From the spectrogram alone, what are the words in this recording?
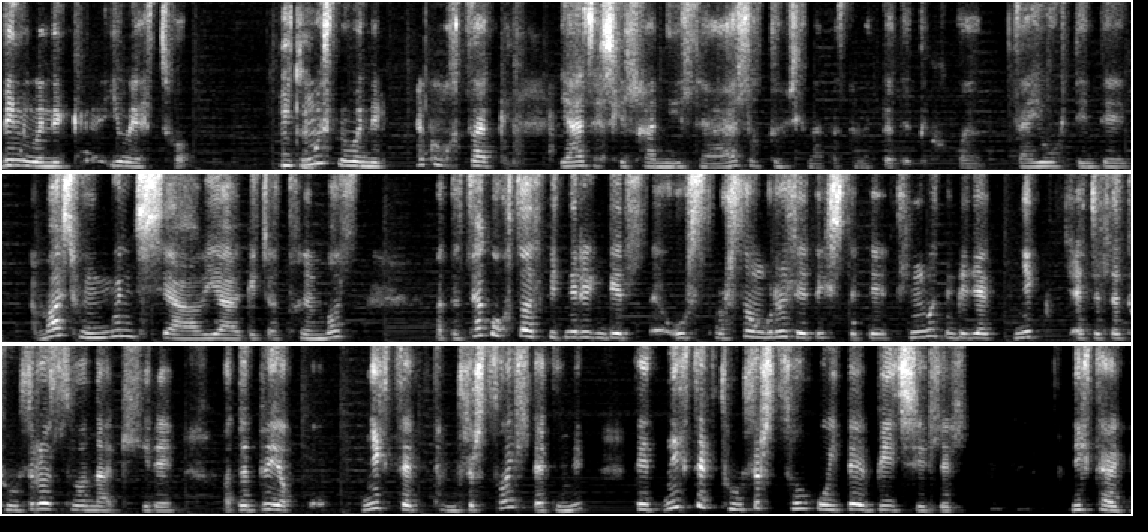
би нөгөө нэг юу яачих вэ? Хүмүүс нөгөө нэг яг хугацааг яаж ашиглахаа нийлсэн ойлгодог юм шиг надад санагдаад байдаг байхгүй юу. За юу те маш хөнгөн жишээ авъя гэж бодох юм бол одоо цаг хугацаа бол бид нэрийг ингээд урсан өнгөрөөл яадаг шүү дээ. Тэнгүүт ингээд яг нэг ажиллаа төвлөрөө сууна гэхээрээ одоо би нэг цаг төвлөрч сууя л да тийм ээ. Тэгээд нэг цаг төвлөрч суух үедээ би жишээлбэл нэг цаг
